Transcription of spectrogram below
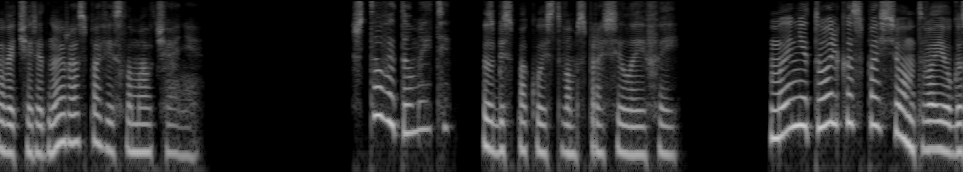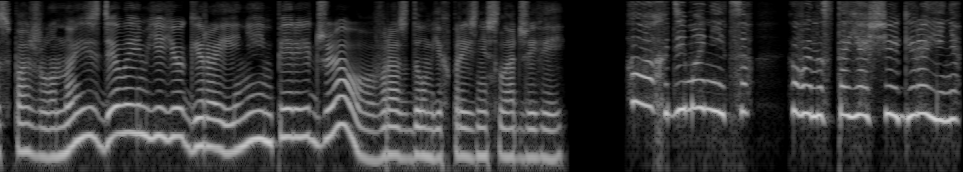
В очередной раз повисло молчание. «Что вы думаете?» — с беспокойством спросила Эйфэй. «Мы не только спасем твою госпожу, но и сделаем ее героиней Империи Джао», — в раздумьях произнесла Дживей. «Ах, демоница, вы настоящая героиня!»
